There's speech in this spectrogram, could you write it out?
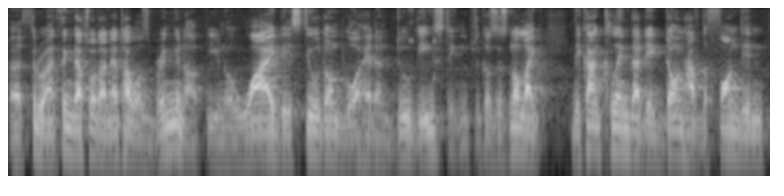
uh, through. I think that's what Aneta was bringing up, you know, why they still don't go ahead and do these things, because it's not like they can't claim that they don't have the funding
